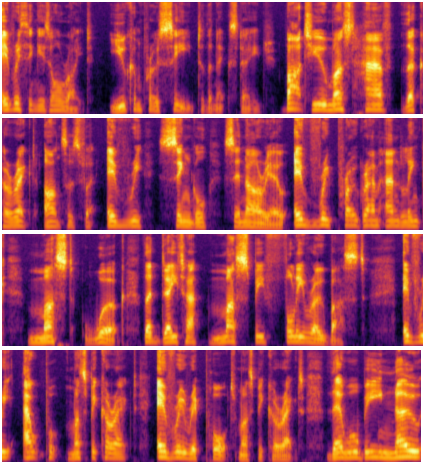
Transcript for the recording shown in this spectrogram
everything is all right, you can proceed to the next stage. But you must have the correct answers for every single scenario. Every program and link must work. The data must be fully robust. Every output must be correct. Every report must be correct. There will be no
